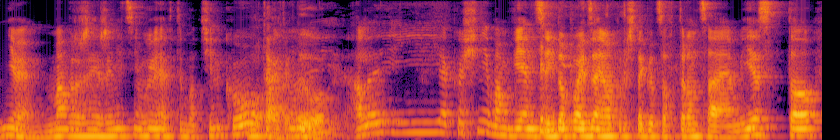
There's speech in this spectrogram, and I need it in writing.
Nie wiem, mam wrażenie, że nic nie mówiłem w tym odcinku. No tak, tak było. Ale jakoś nie mam więcej do powiedzenia oprócz tego, co wtrącałem. Jest to.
